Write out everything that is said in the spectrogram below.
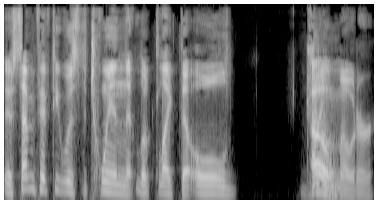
750 was the twin that looked like the old Dream Oh. motor.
